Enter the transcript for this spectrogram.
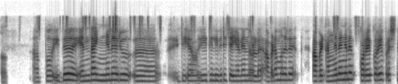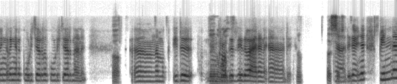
ആ. അപ്പൊ ഇത് എന്താ ഇങ്ങനെ ഒരു രീതിയിൽ ഇവർ ചെയ്യണേന്നുള്ള അവിടെ മുതൽ അവ അങ്ങനെ അങ്ങനെ കുറെ കുറെ പ്രശ്നങ്ങൾ ഇങ്ങനെ കൂടിച്ചേർന്ന് കൂടിച്ചേർന്നാണ് നമുക്ക് ഇത് പ്രോഗ്രസ് ചെയ്ത് വരണേ ആ അതെ. അത് കഴിഞ്ഞ് പിന്നെ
